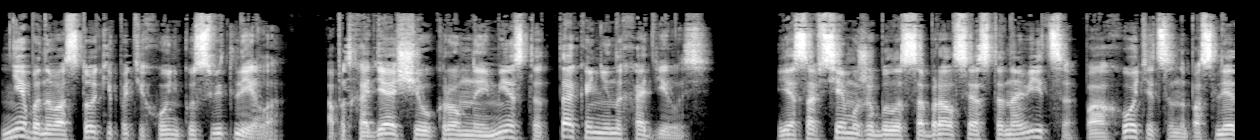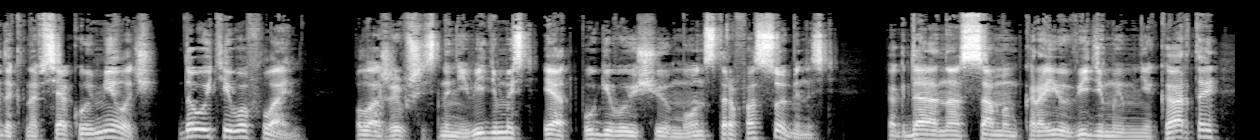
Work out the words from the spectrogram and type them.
небо на востоке потихоньку светлело, а подходящее укромное место так и не находилось. Я совсем уже было собрался остановиться, поохотиться напоследок на всякую мелочь, да уйти в офлайн, положившись на невидимость и отпугивающую монстров особенность, когда на самом краю видимой мне карты –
